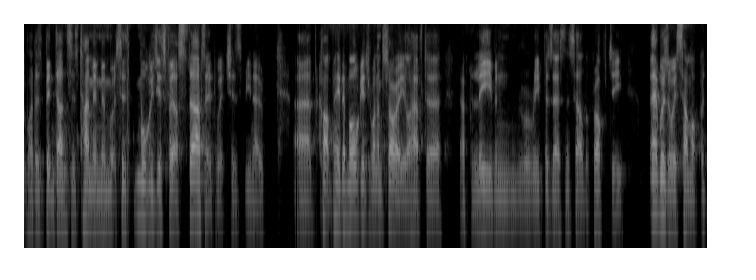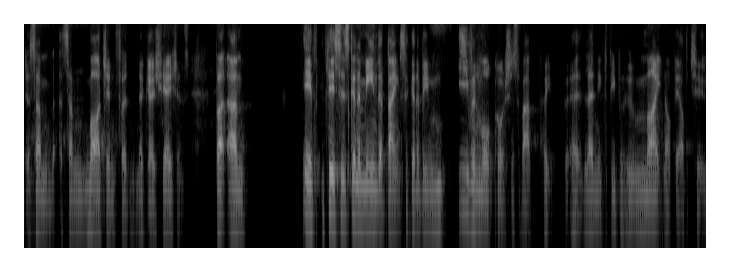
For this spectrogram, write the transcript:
what has been done since time in since mortgages first started, which is you know uh, can't pay the mortgage. Well, I'm sorry, you'll have to have to leave and repossess and sell the property. There was always some some some margin for negotiations, but um, if this is going to mean that banks are going to be even more cautious about uh, lending to people who might not be able to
